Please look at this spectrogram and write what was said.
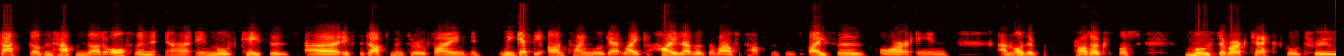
that doesn't happen that often. Uh, in most cases, uh, if the documents are fine, it, we get the odd time we'll get like high levels of aflatoxins in spices or in um, other products, but most of our checks go through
